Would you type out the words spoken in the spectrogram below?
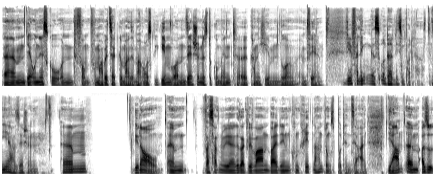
ähm, der UNESCO und vom, vom HBZ gemeinsam herausgegeben worden. Sehr schönes Dokument, äh, kann ich jedem nur empfehlen. Wir verlinken es unter diesem Podcast. Ja, sehr schön. Ähm, genau. Ähm, was hatten wir gesagt? Wir waren bei den konkreten Handlungspotenzialen. Ja, ähm, also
